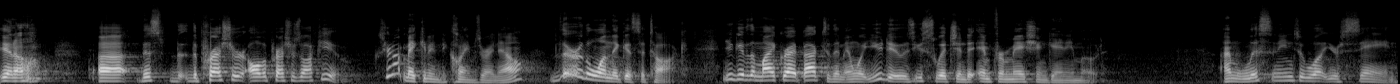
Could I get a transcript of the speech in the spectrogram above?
you know, uh, this, the, pressure, all the pressure's off you. Because you're not making any claims right now. They're the one that gets to talk. You give the mic right back to them, and what you do is you switch into information gaining mode. I'm listening to what you're saying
